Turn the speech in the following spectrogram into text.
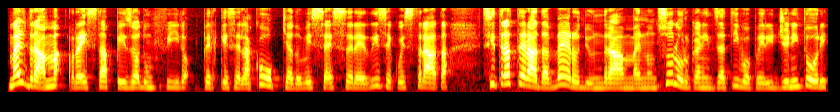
Ma il dramma resta appeso ad un filo, perché se la cocchia dovesse essere risequestrata, si tratterà davvero di un dramma e non solo organizzativo per i genitori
